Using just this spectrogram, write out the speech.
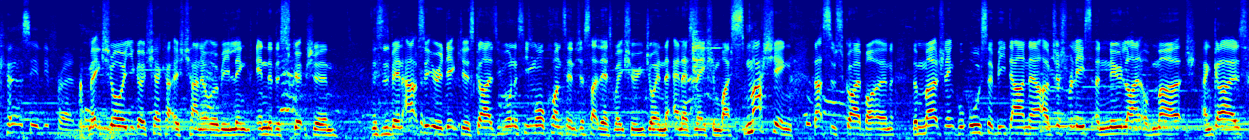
Courtesy of your friend. Make sure you go check out his channel. It will be linked in the description. This has been absolutely ridiculous, guys. If you want to see more content just like this, make sure you join the NS Nation by smashing that subscribe button. The merch link will also be down there. I've just released a new line of merch. And guys,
